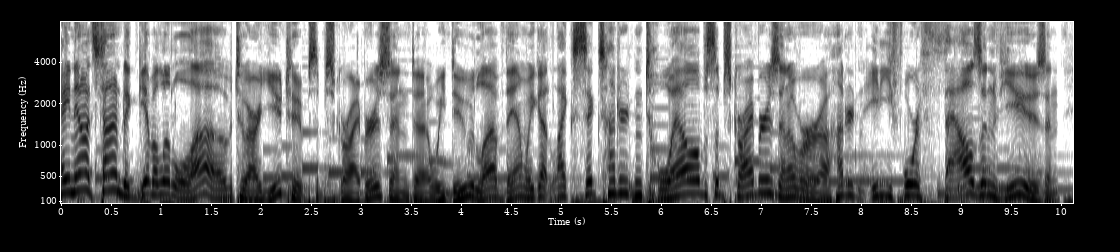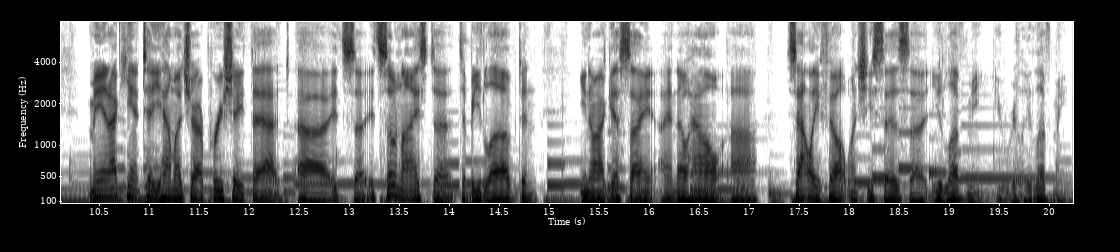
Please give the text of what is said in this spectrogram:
Hey, now it's time to give a little love to our YouTube subscribers, and uh, we do love them. We got like 612 subscribers and over 184,000 views, and man, I can't tell you how much I appreciate that. Uh, it's uh, it's so nice to to be loved, and you know, I guess I I know how uh, Sally felt when she says, uh, "You love me, you really love me."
